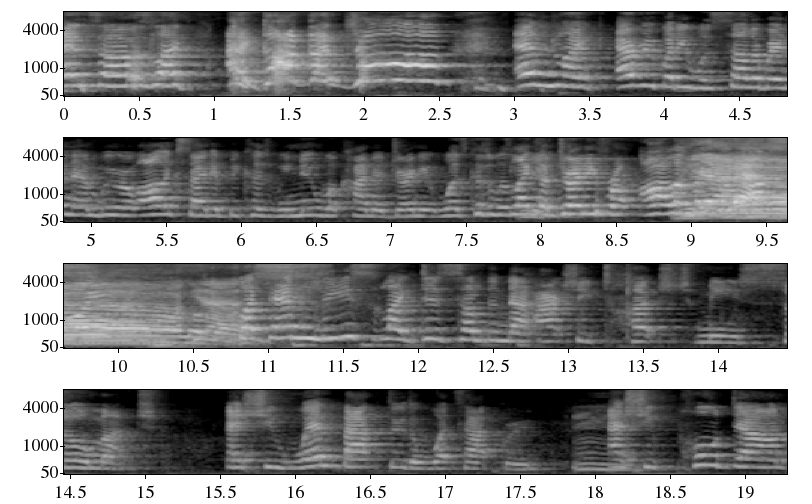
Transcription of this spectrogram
and so I was like, "I got the job!" And like everybody was celebrating, and we were all excited because we knew what kind of journey it was, because it was like a journey for all of us. at that point. Yes. But then Lise like did something that actually touched me so much. And she went back through the WhatsApp group mm. and she pulled down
